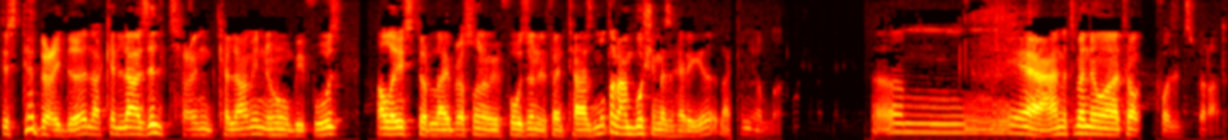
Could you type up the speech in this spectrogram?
تستبعده لكن لا زلت عند كلامي إنه هو بيفوز. الله يستر لا يبعصونه ويفوزون الفانتازمو طبعا بوشي مزهرية لكن يلا. أم... يا أنا أتمنى واتوقع فوز ديسبرادو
